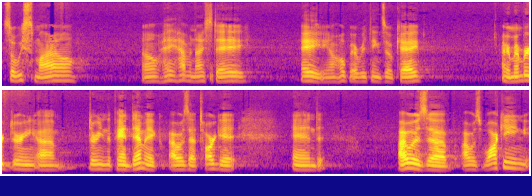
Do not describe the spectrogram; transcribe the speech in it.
so we smile. Oh, hey, have a nice day. Hey, I hope everything's okay. I remember during, um, during the pandemic, I was at Target, and I was, uh, I was walking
